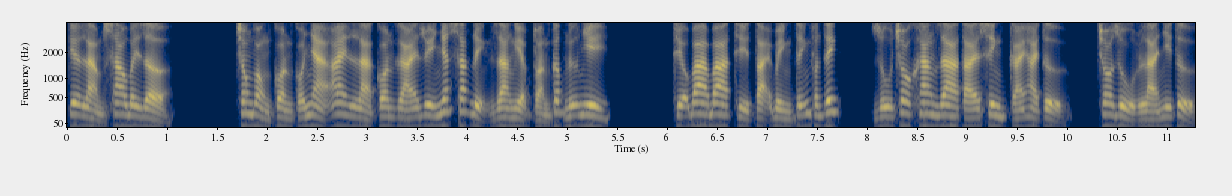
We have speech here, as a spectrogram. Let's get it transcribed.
kia làm sao bây giờ? Trong vòng còn có nhà ai là con gái duy nhất xác định gia nghiệp toàn cấp nữ nhi. Thiệu ba ba thì tại bình tĩnh phân tích, dù cho khang gia tái sinh cái hài tử, cho dù là nhi tử,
